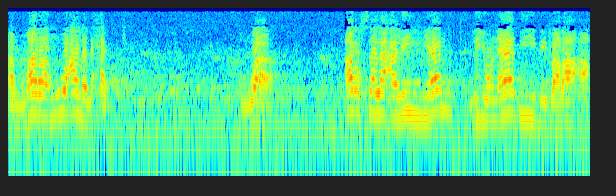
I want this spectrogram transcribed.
أمره على الحج. وأرسل عليا لينادي ببراءة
